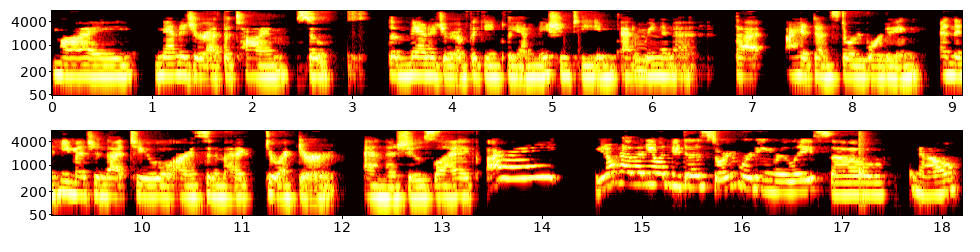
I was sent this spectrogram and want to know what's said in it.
my manager at the time, so the manager of the gameplay animation team at Mm. ArenaNet, that I had done storyboarding. And then he mentioned that to our cinematic director. And then she was like, all right, we don't have anyone who does storyboarding really. So, you know,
